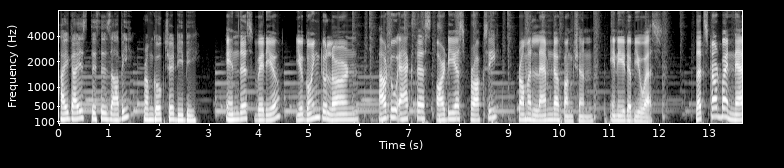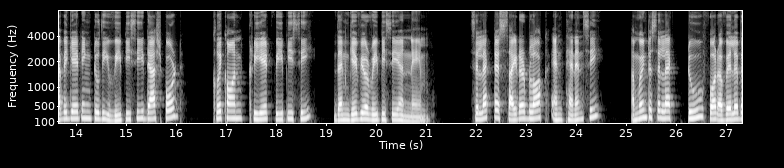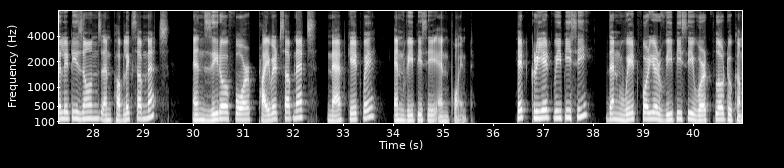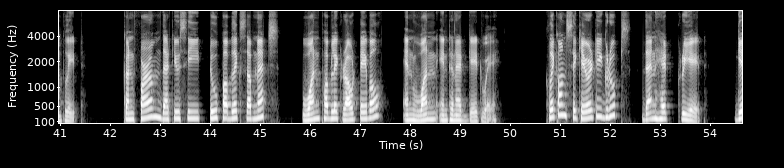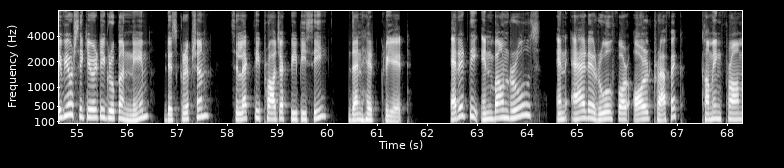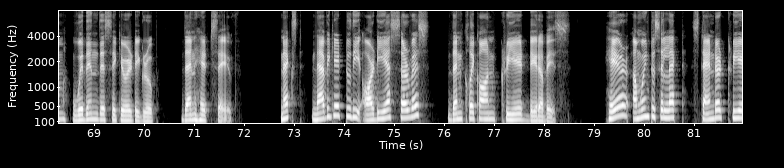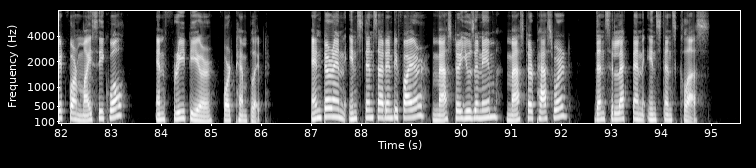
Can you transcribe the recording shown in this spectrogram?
Hi guys, this is Abhi from GokceDB. In this video, you're going to learn how to access RDS proxy from a Lambda function in AWS. Let's start by navigating to the VPC dashboard. Click on Create VPC, then give your VPC a name. Select a CIDR block and tenancy. I'm going to select 2 for availability zones and public subnets, and 0 for private subnets, NAT gateway, and VPC endpoint. Hit Create VPC, then wait for your VPC workflow to complete. Confirm that you see two public subnets, one public route table, and one internet gateway. Click on Security Groups, then hit Create. Give your security group a name, description, select the project VPC, then hit Create. Edit the inbound rules and add a rule for all traffic coming from within this security group, then hit Save. Next, navigate to the RDS service, then click on Create Database. Here, I'm going to select Standard Create for MySQL and Free Tier for Template. Enter an instance identifier, master username, master password, then select an instance class.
